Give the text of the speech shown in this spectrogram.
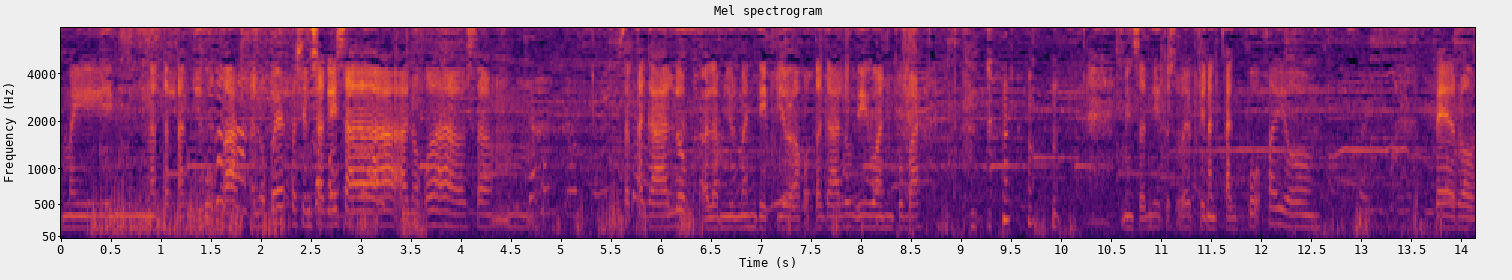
may natatagpo ka. Ano ba? Pasensya guys sa ano ko ha, sa sa Tagalog. Alam niyo man hindi pure ako Tagalog, iwan ko ba? Minsan dito sa pinagtagpo kayo. Pero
